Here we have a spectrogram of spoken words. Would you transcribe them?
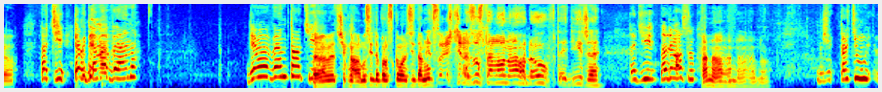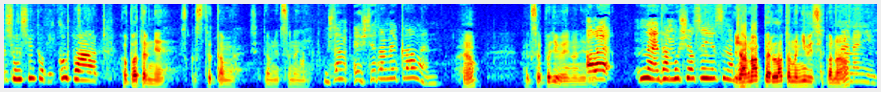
jo. Tati, tak jdeme ven. Jdeme ven, tati. Jdeme všechno, ale musíte proskoumat, jestli tam něco ještě nezůstalo náhodou v té díře. Tati, tady máš to. Ano, ano, ano. Tati, mu- že musím to vykopat. Opatrně, zkuste tam, jestli tam něco není. Už tam, ještě tam je kámen. Jo? Tak se podívej na něj. Ale ne, tam už asi nic nebude. Žádná perla tam není vysypaná? Ne, není.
